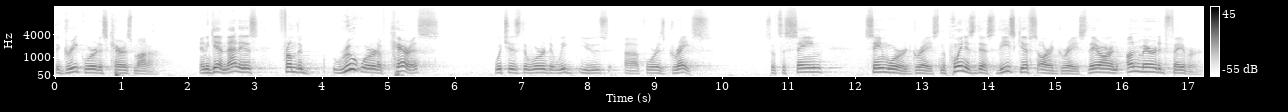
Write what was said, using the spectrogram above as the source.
the Greek word is charismata. And again, that is from the root word of charis, which is the word that we use uh, for is grace. So it's the same, same word, grace. And the point is this these gifts are a grace, they are an unmerited favor.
